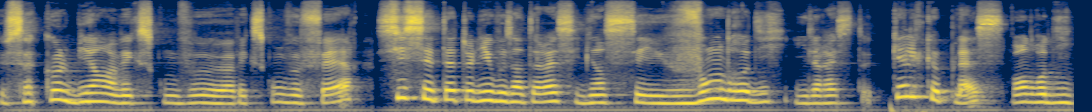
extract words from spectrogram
que ça colle bien avec ce qu'on veut, faire. Si cet atelier vous intéresse, eh bien c'est vendredi. Il reste quelques places. Vendredi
